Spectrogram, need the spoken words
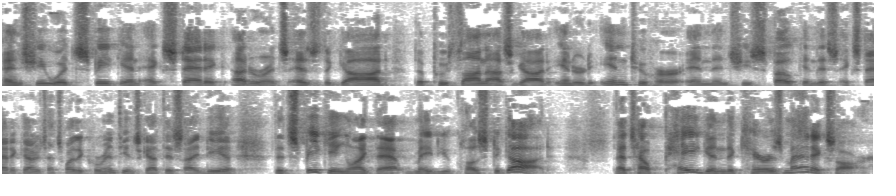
and she would speak in ecstatic utterance as the god the puthanas god entered into her and then she spoke in this ecstatic utterance. That's why the corinthians got this idea that speaking like that made you close to god. That's how pagan the charismatics are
